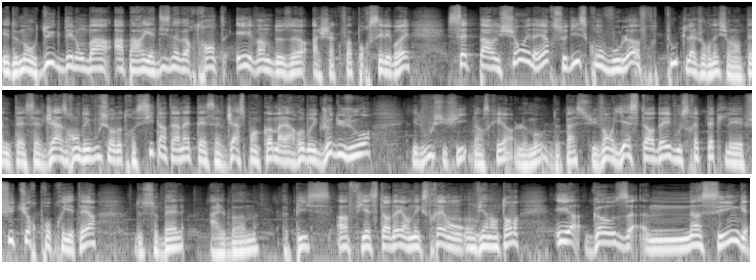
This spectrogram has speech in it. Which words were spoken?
et demain au Duc des Lombards à Paris à 19h30 et 22h à chaque fois pour célébrer cette parution. Et d'ailleurs, ce disque, on vous l'offre toute la journée sur l'antenne TSF Jazz. Rendez-vous sur notre site internet tsfjazz.com à la rubrique Jeu du jour. Il vous suffit d'inscrire le mot de passe suivant Yesterday. Vous serez peut-être les futurs propriétaires de ce bel album A Piece of Yesterday. En extrait, on, vient d'entendre Here Goes Nothing.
